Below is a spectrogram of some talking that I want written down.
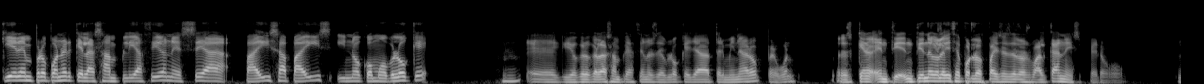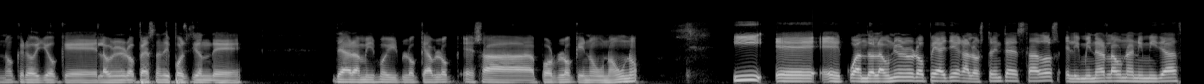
quieren proponer que las ampliaciones sea país a país y no como bloque. Mm. Eh, yo creo que las ampliaciones de bloque ya terminaron, pero bueno. Es que enti- entiendo que lo dice por los países de los Balcanes, pero no creo yo que la Unión Europea esté en disposición de, de ahora mismo ir bloque a bloque, o sea, por bloque y no uno a uno. Y eh, eh, cuando la Unión Europea llega a los 30 estados, eliminar la unanimidad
